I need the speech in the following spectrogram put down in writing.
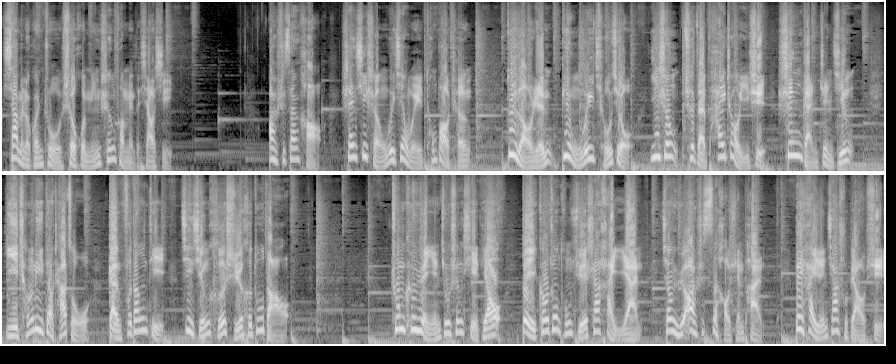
下面来关注社会民生方面的消息。二十三号，山西省卫健委通报称。对老人病危求救，医生却在拍照一事深感震惊，已成立调查组赶赴当地进行核实和督导。中科院研究生谢雕被高中同学杀害一案将于二十四号宣判。被害人家属表示，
